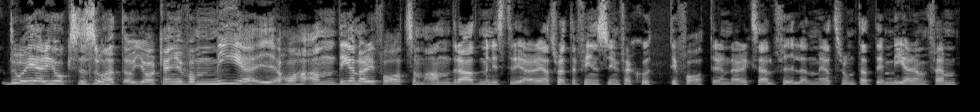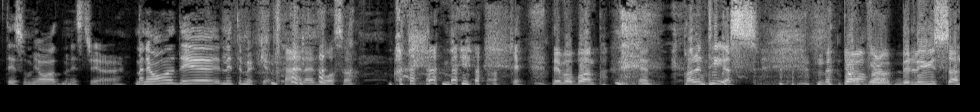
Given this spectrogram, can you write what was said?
då är det ju också så att jag kan ju vara med i, ha andelar i fat som andra administrerar. Jag tror att det finns ungefär 70 fat i den där Excel-filen, men jag tror inte att det är mer än 50 som jag administrerar. Men ja, det är lite mycket. Nej, nej, då så. Okej, Det var bara en, pa- en parentes. Bara Ja. för att belysa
